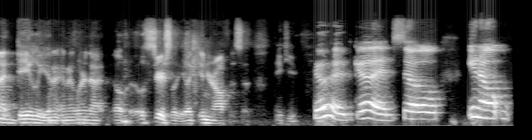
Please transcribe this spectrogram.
on that daily. And I, and I learned that oh, seriously, like in your office. So thank you. Good, good. So, you know,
